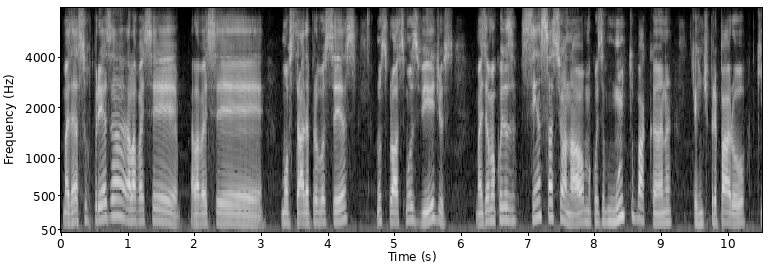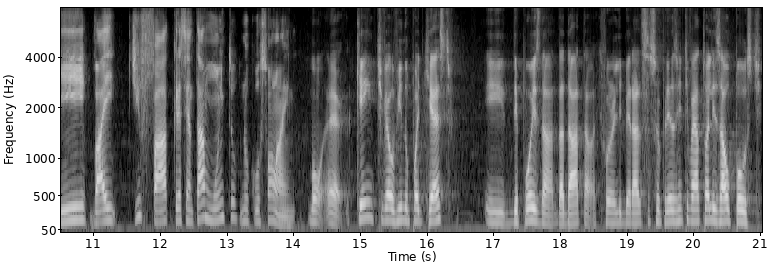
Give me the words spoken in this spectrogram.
Mas essa surpresa, ela vai ser, ela vai ser mostrada para vocês nos próximos vídeos mas é uma coisa sensacional, uma coisa muito bacana que a gente preparou que vai de fato acrescentar muito no curso online. Bom, é, quem estiver ouvindo o podcast e depois da, da data que for liberada essa surpresa, a gente vai atualizar o post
